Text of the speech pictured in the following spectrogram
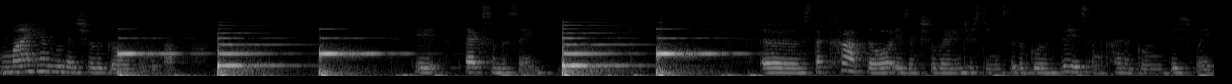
my hand will naturally go to the up. Okay, accent the same. Uh, staccato is actually very interesting. Instead of going this, I'm kind of going this way.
